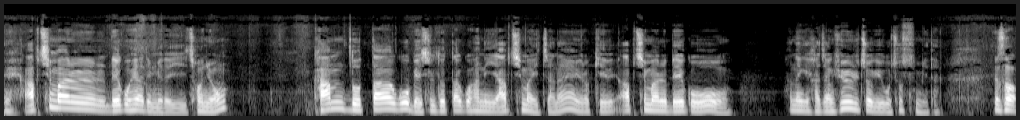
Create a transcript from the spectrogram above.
예, 앞치마를 메고 해야 됩니다 이 전용 감도 따고 매실도 따고 하는 이 앞치마 있잖아요. 이렇게 앞치마를 메고 하는 게 가장 효율적이고 좋습니다. 그래서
